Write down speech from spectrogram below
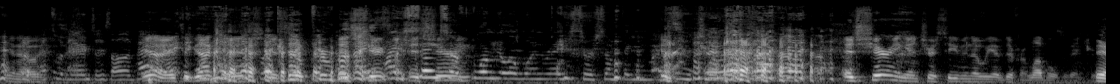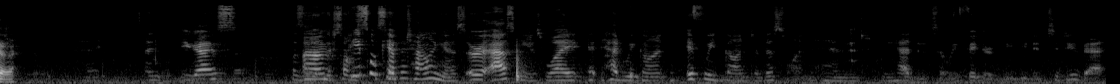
You know, That's what marriage is all about. yeah, right? it's exactly. It's, it's, it's, I, share- I it's sense sharing. a Formula One race or something in my future. It's sharing interests, even though we have different levels of interest. Yeah. And you guys, was there, Um, there's people specific? kept telling us or asking us why had we gone if we'd gone to this one, and we hadn't. So we figured we needed to do that.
